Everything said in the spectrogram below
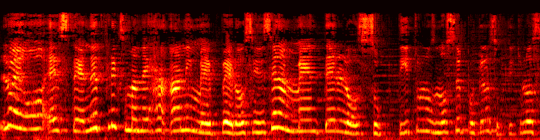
Luego, este, Netflix maneja anime, pero sinceramente los subtítulos, no sé por qué los subtítulos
